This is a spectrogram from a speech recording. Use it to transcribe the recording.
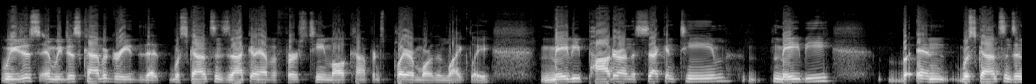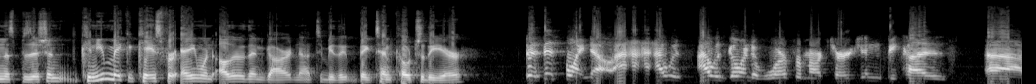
We just and we just kind of agreed that Wisconsin's not going to have a first team all conference player more than likely. Maybe Potter on the second team, maybe. And Wisconsin's in this position. Can you make a case for anyone other than Gard not to be the Big Ten Coach of the Year? At this point, no. I, I was I was going to war for Mark Turgeon because um,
